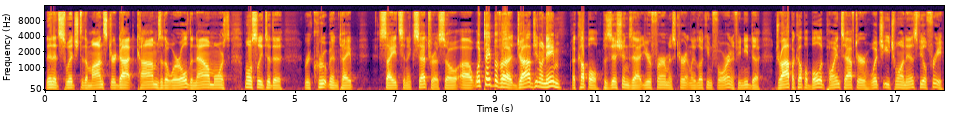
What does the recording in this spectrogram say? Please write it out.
then it switched to the monster.coms of the world and now more, mostly to the recruitment type sites and etc. So, uh, what type of uh, jobs, you know, name a couple positions that your firm is currently looking for. And if you need to drop a couple bullet points after which each one is, feel free.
